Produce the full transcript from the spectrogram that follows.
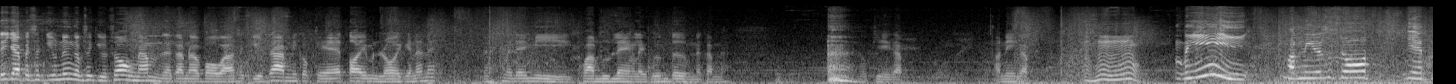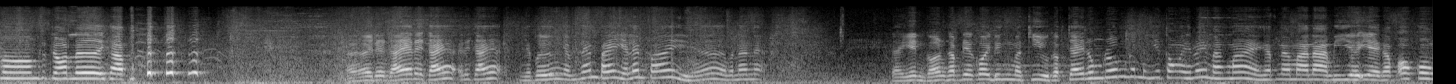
ได้ยาเป็นสกิลหนึ่งกับสกิลสองนำนะครับนะเพราะว่าสกิลสามนี่ก็แค่ต่อยมันลอยแค่นั้นแหละ นะไม่ได้มีความรุนแรงอะไรเพิ่มเติมนะครับนะ โอเคครับตอนนี้ครับนี่ฟันนี้สุดยอดเย็ดมอมสุดยอดเลยครับเอ้ยเดี๋ยวใจเดี๋ยวใจเดี๋ยวใจอย่าเพิ่งอย่าเล่นไปอย่าเล่นไปเออวันนั้นเนี่ยใจเย็นก่อนครับเดี๋ยวค่อยดึงมาคิวกับใจร่มๆก็ไม่ต้องอะไรมากมายครับนามาหน้ามีเยอะแยะครับอ้อโก้ง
